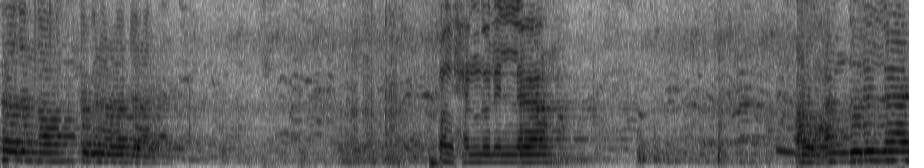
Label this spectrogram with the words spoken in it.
করার জন্য সবিনয় অনুরোধ জানাচ্ছি الحمد لله الحمد لله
